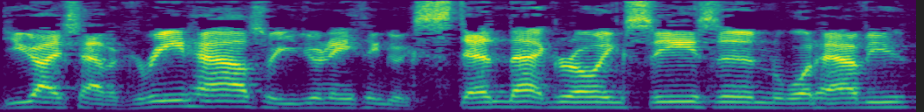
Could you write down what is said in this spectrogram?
Do you guys have a greenhouse? Or are you doing anything to extend that growing season? What have you?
